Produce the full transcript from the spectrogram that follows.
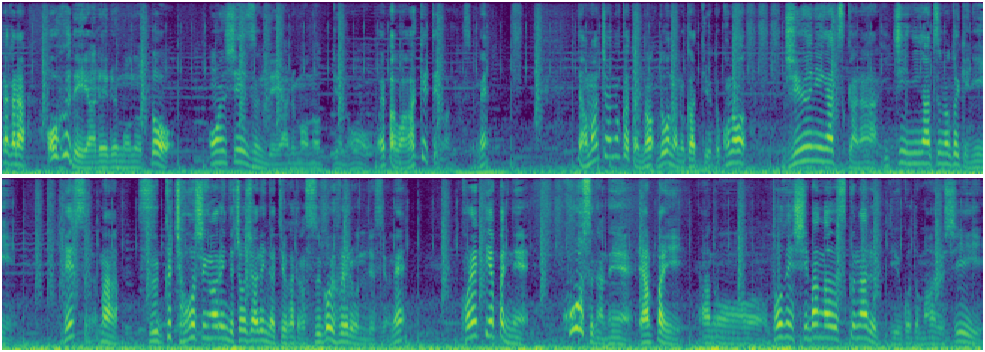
だからオフでやれるものとオンシーズンでやるものっていうのをやっぱ分けてるわけですよね。でアマチュアの方のどうなのかっていうとこの12月から12月の時にレッスンまあすっごい調子が悪いんだ調子悪いんだっていう方がすごい増えるんですよね。これってやっぱりねコースがねやっぱりあのー、当然芝が薄くなるっていうこともあるし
